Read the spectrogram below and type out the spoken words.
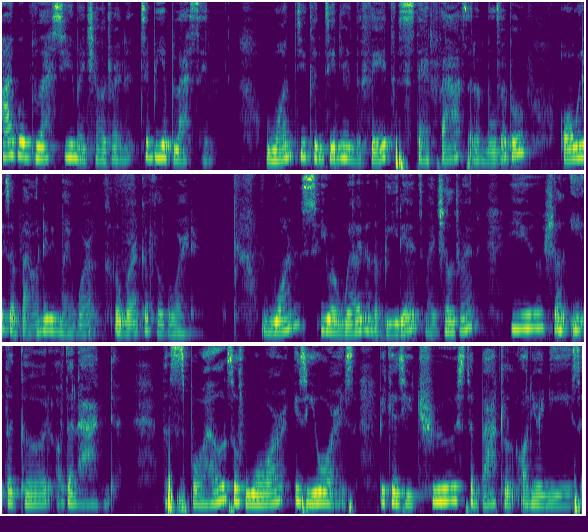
I will bless you, my children, to be a blessing. Once you continue in the faith, steadfast and unmovable, always abounding in my work, the work of the Lord. Once you are willing and obedient, my children, you shall eat the good of the land. The spoils of war is yours because you choose to battle on your knees.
